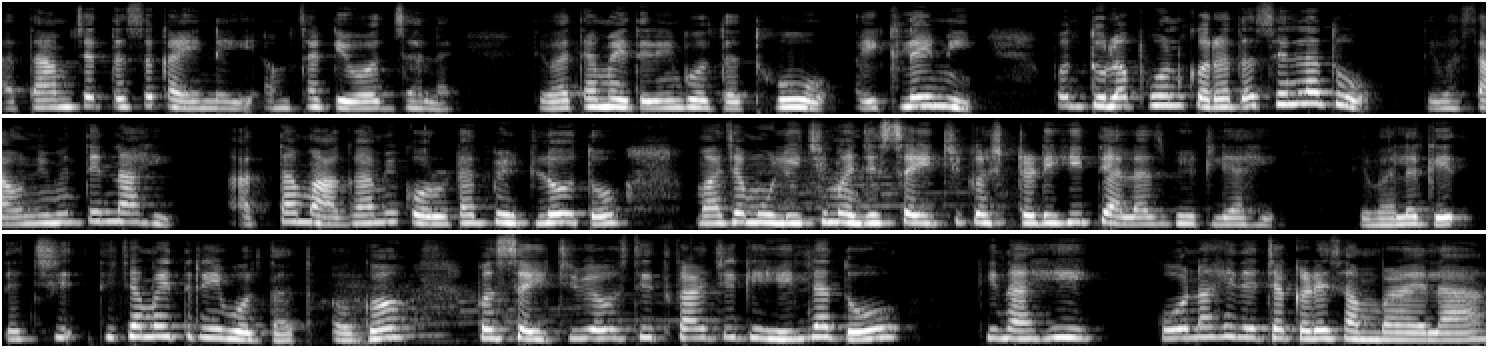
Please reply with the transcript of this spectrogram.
आता आमच्यात तसं काही नाही आमचा डिवॉर्स झालाय. तेव्हा त्या मैत्रिणी बोलतात हो ऐकलंय मी पण तुला फोन करत असेल ना तो? तेव्हा सावनी म्हणते नाही आत्ता मागं आम्ही कोर्टात भेटलो होतो. माझ्या मुलीची म्हणजे सईची कस्टडी ही त्यालाच भेटली आहे. तेव्हा लगेच त्याची तिच्या मैत्रिणी बोलतात अगं पण सईची व्यवस्थित काळजी घेईल ना तो? की नाही? कोण आहे त्याच्याकडे सांभाळायला?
